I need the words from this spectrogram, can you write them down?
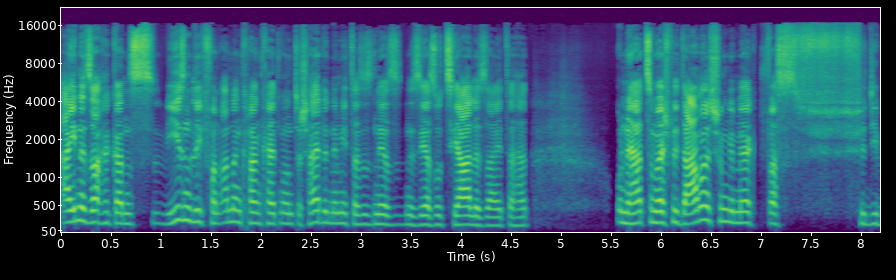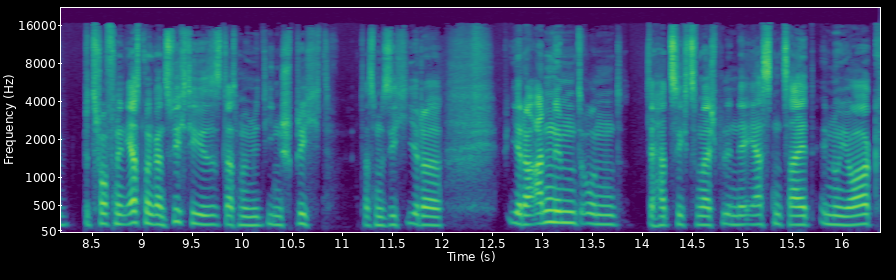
eine Sache ganz wesentlich von anderen Krankheiten unterscheidet, nämlich dass es eine, eine sehr soziale Seite hat. Und er hat zum Beispiel damals schon gemerkt, was für die Betroffenen erstmal ganz wichtig ist, dass man mit ihnen spricht, dass man sich ihrer, ihrer annimmt. Und der hat sich zum Beispiel in der ersten Zeit in New York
